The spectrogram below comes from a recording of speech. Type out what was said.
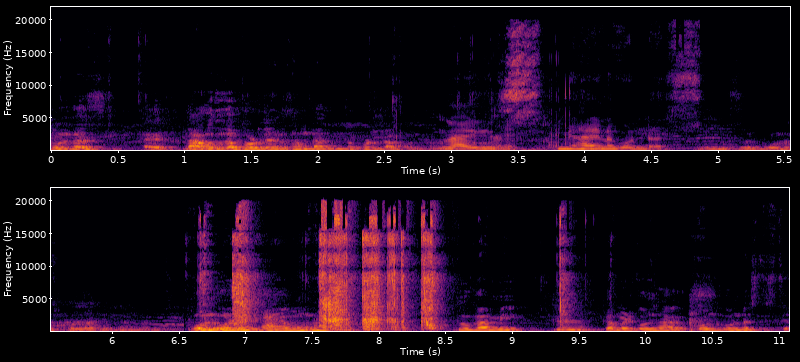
गोंडस? दाखव तुझा फोटो थांब तुमचा फोटो दाखव मी आहे ना गोंडस तुझा गोंडस फोटो दाखव त्यांना. कोण गोंडस सांगा मग हा. तू का मी कमेंट करून सांगा कोण गोंडस दिसते.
